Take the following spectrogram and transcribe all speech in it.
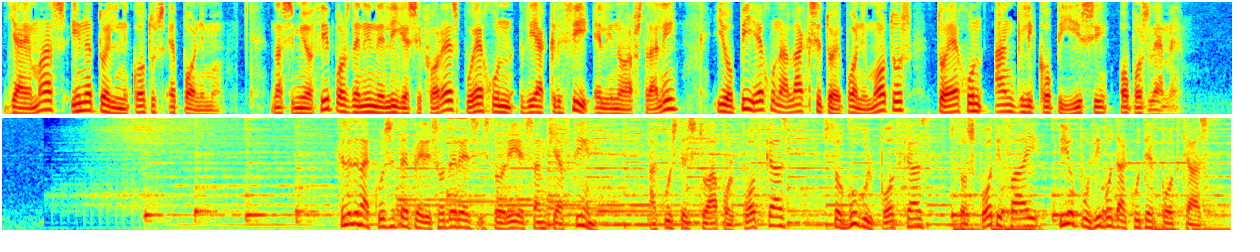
για εμάς είναι το ελληνικό τους επώνυμο. Να σημειωθεί πως δεν είναι λίγες οι φορές που έχουν διακριθεί Ελληνοαυστραλοί, οι οποίοι έχουν αλλάξει το επώνυμό τους, το έχουν αγγλικοποιήσει όπως λέμε. Θέλετε να ακούσετε περισσότερες ιστορίες σαν και αυτήν; Ακούστε στο Apple Podcast, στο Google Podcast, στο Spotify ή οπουδήποτε ακούτε podcast.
